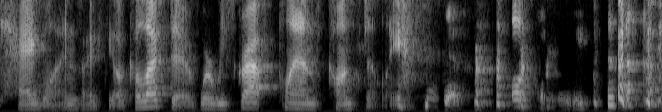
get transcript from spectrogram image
taglines i feel collective where we scrap plans constantly. Yes constantly.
